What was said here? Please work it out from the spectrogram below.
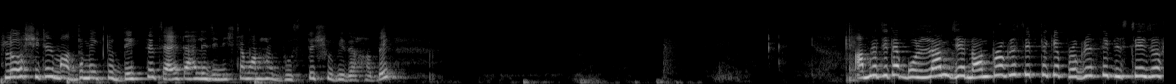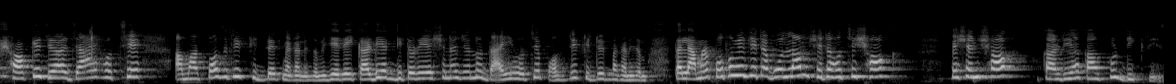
ফ্লো শিটের মাধ্যমে একটু দেখতে চাই, তাহলে জিনিসটা মনে হয় বুঝতে সুবিধা হবে। আমরা যেটা বললাম যে নন প্রোগ্রেসিভ থেকে প্রোগ্রেসিভ স্টেজ অফ শকে যায় হচ্ছে আমার পজিটিভ ফিডব্যাক মেকানিজম যে এই কার্ডিয়াক ডিটোরিয়েশনের জন্য দায়ী হচ্ছে পজিটিভ ফিডব্যাক মেকানিজম তাহলে আমরা প্রথমে যেটা বললাম সেটা হচ্ছে shock patient shock cardiac output decrease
